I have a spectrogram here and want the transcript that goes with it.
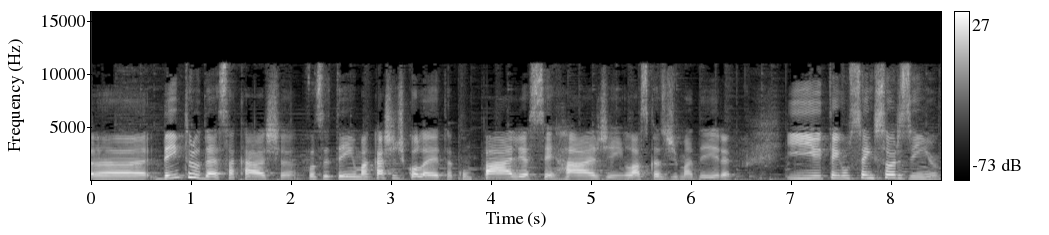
Uh, dentro dessa caixa, você tem uma caixa de coleta com palha, serragem, lascas de madeira e tem um sensorzinho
